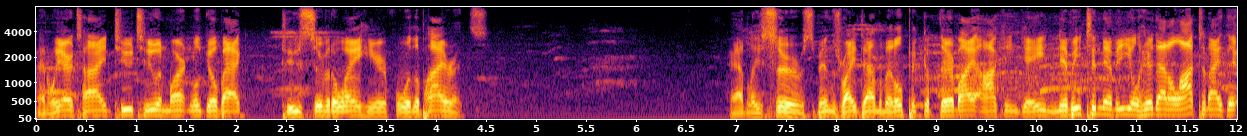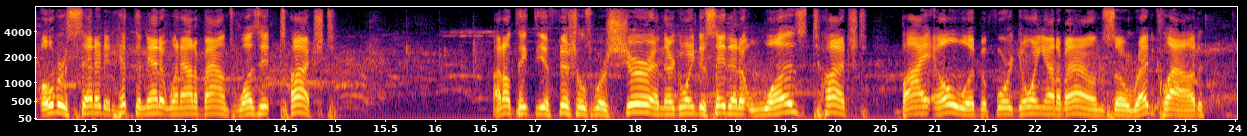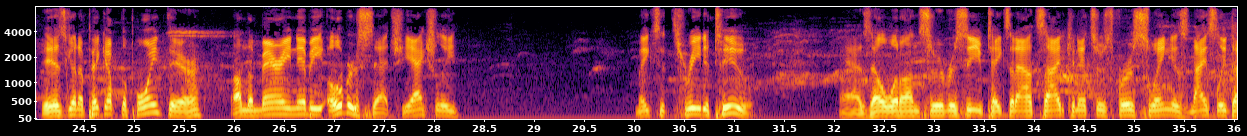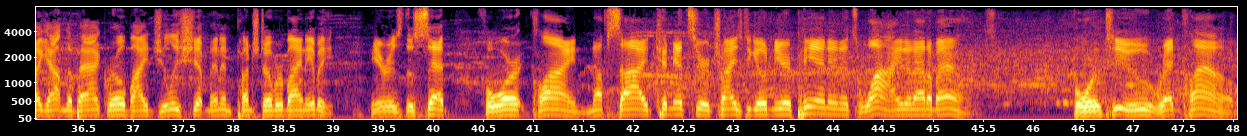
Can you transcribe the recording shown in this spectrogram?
And we are tied 2 2, and Martin will go back to serve it away here for the Pirates. Hadley serves, spins right down the middle, picked up there by Ockingay. Nibby to Nibby. You'll hear that a lot tonight. They overset it. It hit the net. It went out of bounds. Was it touched? I don't think the officials were sure, and they're going to say that it was touched by Elwood before going out of bounds. So Red Cloud is going to pick up the point there on the Mary Nibby overset. She actually makes it three to two. As Elwood on serve receive takes it outside. Knitzer's first swing is nicely dug out in the back row by Julie Shipman and punched over by Nibby. Here is the set for Klein. Nuff side. Knitzer tries to go near pin and it's wide and out of bounds. 4 2, Red Cloud.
